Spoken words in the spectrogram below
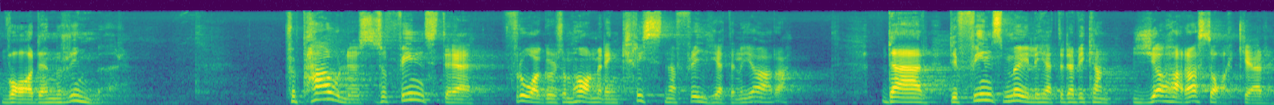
vad den rymmer. För Paulus så finns det frågor som har med den kristna friheten att göra där det finns möjligheter där vi kan göra saker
